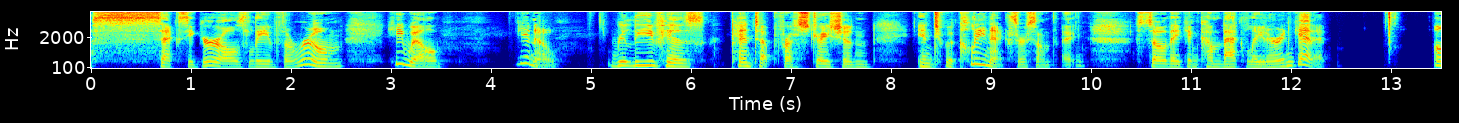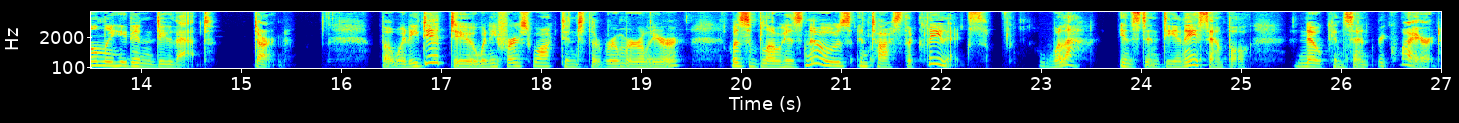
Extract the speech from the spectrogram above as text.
sexy girls leave the room, he will, you know, relieve his pent up frustration into a Kleenex or something so they can come back later and get it. Only he didn't do that. Darn. But what he did do when he first walked into the room earlier was blow his nose and toss the Kleenex. Voila! Instant DNA sample. No consent required.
